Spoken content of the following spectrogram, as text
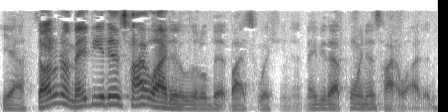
Yeah. So I don't know. Maybe it is highlighted a little bit by switching it. Maybe that point is highlighted.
